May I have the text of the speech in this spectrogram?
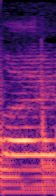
life.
